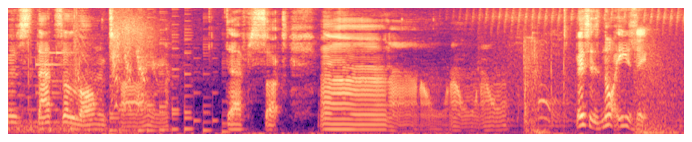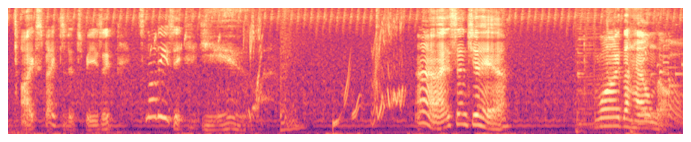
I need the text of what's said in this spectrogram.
hours. That's a long time. Death sucks. Uh, no, no, no. This is not easy. I expected it to be easy. It's not easy. You. Alright, since you're here, why the hell not?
